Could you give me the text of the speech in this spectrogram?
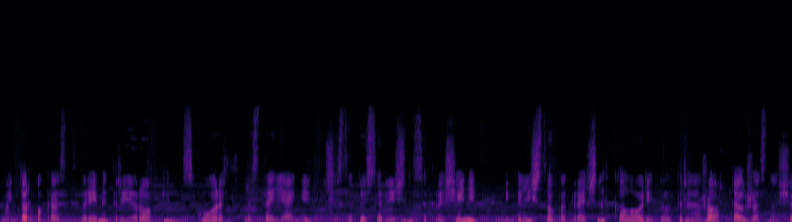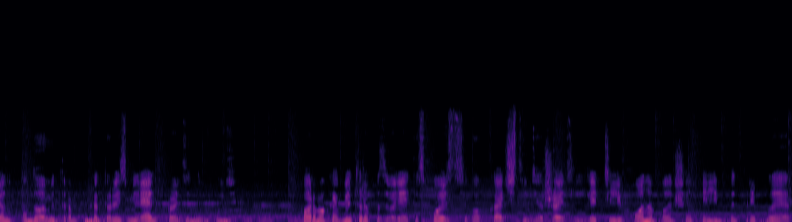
Монитор показывает время тренировки, скорость, расстояние, частоту сердечных сокращений и количество потраченных калорий. Велотренажер также оснащен одометром, который измеряет пройденный путь. Форма компьютера позволяет использовать его в качестве держателя для телефона, планшета или MP3 эм.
